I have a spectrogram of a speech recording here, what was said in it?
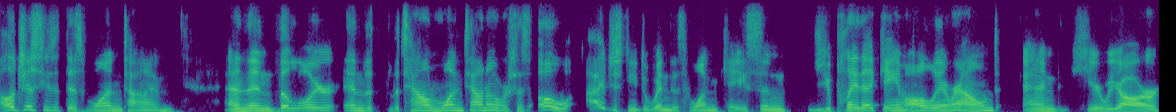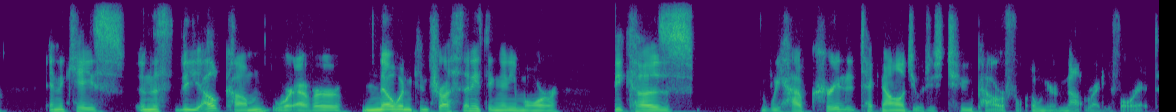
I'll just use it this one time. And then the lawyer in the, the town one town over says, Oh, I just need to win this one case. And you play that game all the way around. And here we are in a case in this the outcome wherever no one can trust anything anymore because we have created technology which is too powerful and we are not ready for it.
